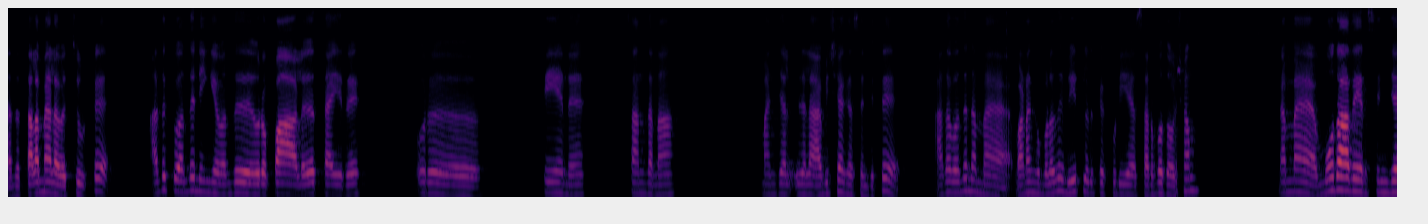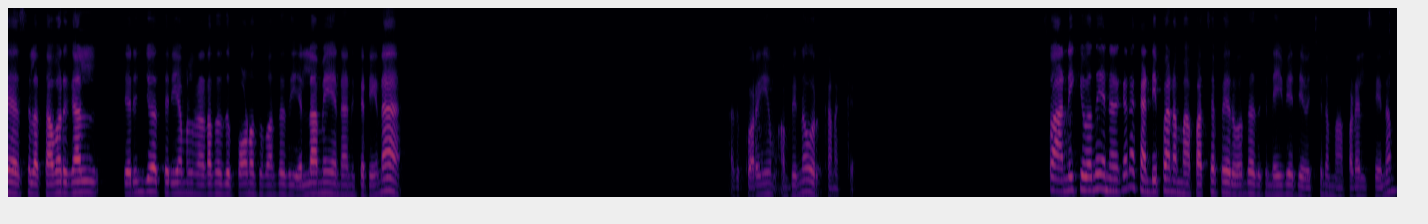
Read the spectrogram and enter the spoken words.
அந்த தலை மேலே வச்சு விட்டு அதுக்கு வந்து நீங்கள் வந்து ஒரு பால் தயிர் ஒரு தேன் சந்தனம் மஞ்சள் இதெல்லாம் அபிஷேகம் செஞ்சுட்டு அதை வந்து நம்ம வணங்கும் பொழுது வீட்டில் இருக்கக்கூடிய சர்வதோஷம் நம்ம மூதாதையர் செஞ்ச சில தவறுகள் தெரிஞ்சோ தெரியாமல் நடந்தது போனது வந்தது எல்லாமே என்னன்னு கேட்டிங்கன்னா அது குறையும் அப்படின்னு ஒரு கணக்கு. ஸோ அன்னைக்கு வந்து என்னன்னா கண்டிப்பாக நம்ம பச்சை பயிர் வந்து அதுக்கு நெய்வேத்தியம் வச்சு நம்ம படையல் செய்யணும்.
